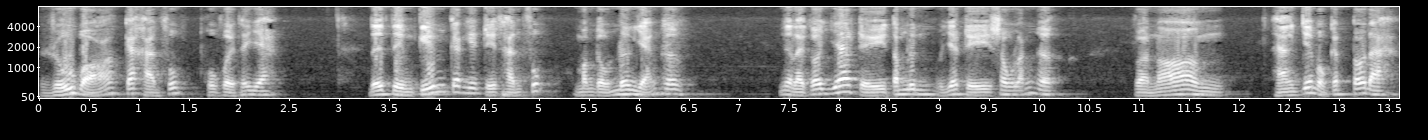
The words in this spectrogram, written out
rũ bỏ các hạnh phúc thuộc về thế gian, để tìm kiếm các giá trị hạnh phúc, mặc dù đơn giản hơn, nhưng lại có giá trị tâm linh và giá trị sâu lắng hơn. Và nó hạn chế một cách tối đa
